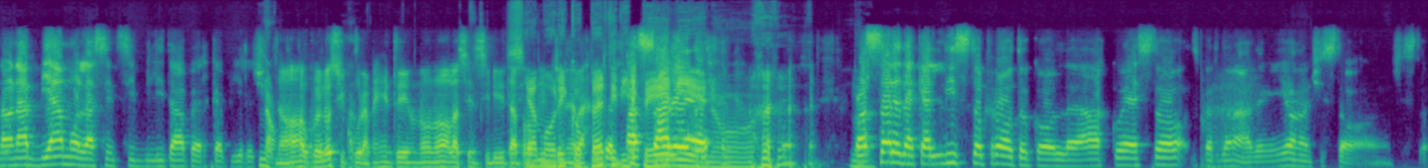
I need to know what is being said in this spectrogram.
Non abbiamo la sensibilità per capire. No. No, quello sicuramente non ho la sensibilità Siamo ricoperti di Passare- peli no... Passare da Callisto Protocol a questo, perdonatemi, io non ci sto. Non ci sto.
